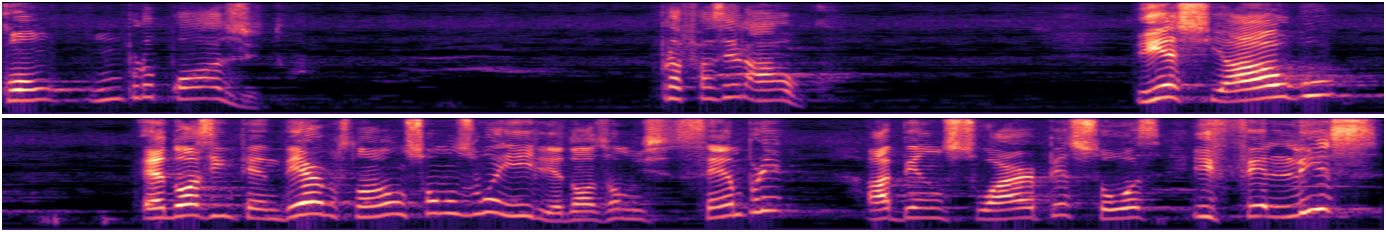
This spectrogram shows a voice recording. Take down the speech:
com um propósito para fazer algo. E esse algo é nós entendermos que nós não somos uma ilha, nós vamos sempre abençoar pessoas, e feliz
